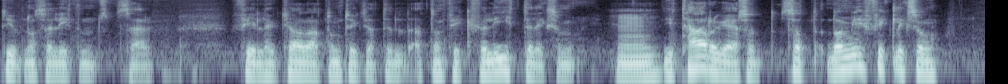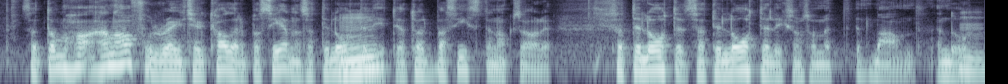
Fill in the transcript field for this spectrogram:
typ någon så här liten så här, fillhögtalare, att de tyckte att, det, att de fick för lite liksom, Mm. gitarr och grejer. Så, så att de fick liksom Så att de har, han har full range-högtalare på scenen så att det låter Mm. lite. Jag tror att basisten också har det. Så att det låter, så att det låter liksom som ett, ett band ändå. Mm.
